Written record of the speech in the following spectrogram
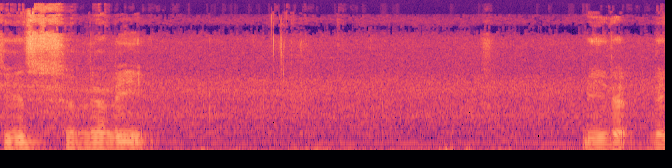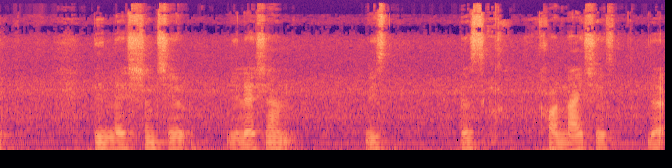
traditionally be the, the relationship relation with the connections the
